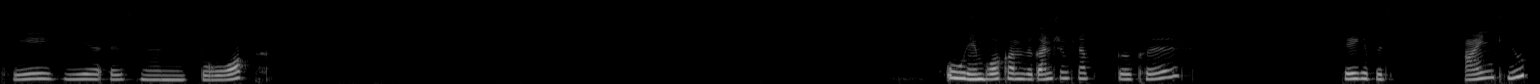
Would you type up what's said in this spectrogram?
Okay, hier ist ein Brock. Oh, den Brock haben wir ganz schön knapp gekillt. Okay, ich habe jetzt ein Cube.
